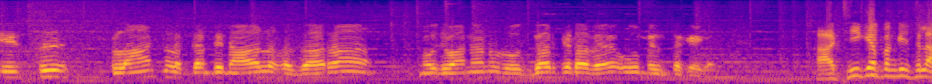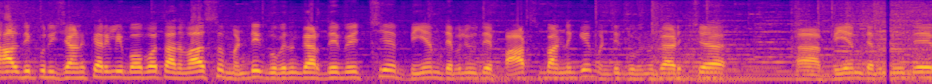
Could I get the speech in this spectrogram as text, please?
ਇਸ ਪਲਾਂਟ ਲੱਗਣ ਦੇ ਨਾਲ ਹਜ਼ਾਰਾਂ ਨੌਜਵਾਨਾਂ ਨੂੰ ਰੋਜ਼ਗਾਰ ਜਿਹੜਾ ਹੈ ਉਹ ਮਿਲ ਸਕੇਗਾ। ਹਾਂ ਠੀਕ ਹੈ ਪੰਕਜ ਫਿਲਹਾਲ ਦੀ ਪੂਰੀ ਜਾਣਕਾਰੀ ਲਈ ਬਹੁਤ ਬਹੁਤ ਧੰਨਵਾਦ। ਸੋ ਮੰਡੀ ਗੋਬਿੰਦਗੜ੍ਹ ਦੇ ਵਿੱਚ BMW ਦੇ ਪਾਰਟਸ ਬਣਨਗੇ ਮੰਡੀ ਗੋਬਿੰਦਗੜ੍ਹ 'ਚ ਅ, BMW ਦੇ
